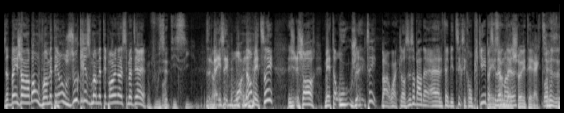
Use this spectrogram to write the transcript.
Vous êtes bien jambon, vous m'en mettez un au zoo, Chris, vous m'en mettez pas un dans le cimetière. Vous êtes ici. Ben, c'est- ouais, non, mais tu sais, genre, mettons, ou, tu sais, ben ouais, classer ça par alphabétique, c'est compliqué parce que là, d'achat donné- interactif. Ouais, c'est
